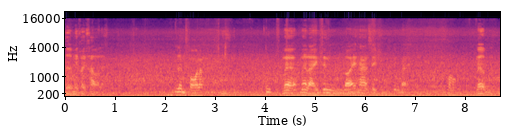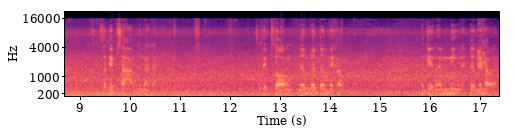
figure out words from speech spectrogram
เริ่มเติมไม่ค่อยเข้าแล้วเริ่มพอแล้วเมื่อเมื่อไหร่ขึ้นร้อยห้าสิบขึ้นไปพอเริ่มสเต็ปสามขึ้นมาครับสเต็ปสองเริ่มเริ่มเติมไม่เข้าสังเกตไหมมันนิ่งเลย เติมไม่เข้าแล้ว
